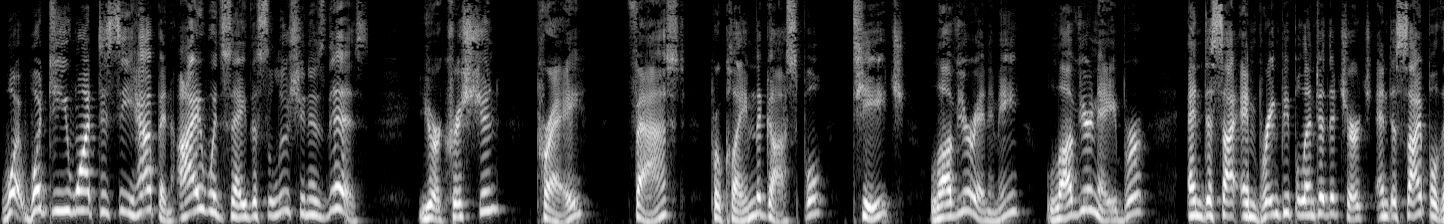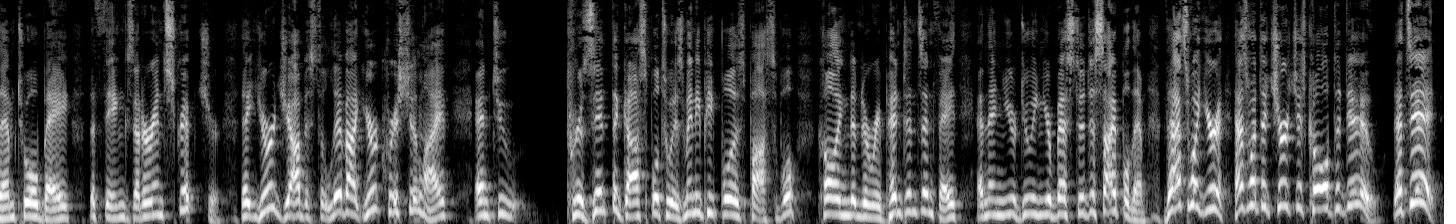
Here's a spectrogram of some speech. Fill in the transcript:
What, what do you want to see happen? I would say the solution is this. You're a Christian, pray, fast, proclaim the gospel, teach, love your enemy, love your neighbor, and decide and bring people into the church and disciple them to obey the things that are in scripture. That your job is to live out your Christian life and to present the gospel to as many people as possible, calling them to repentance and faith, and then you're doing your best to disciple them. That's what you're that's what the church is called to do. That's it.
